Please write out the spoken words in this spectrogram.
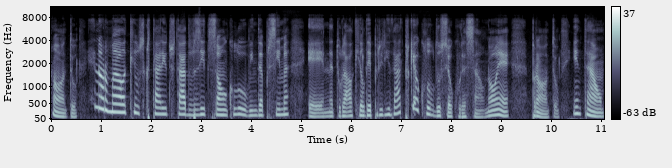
Pronto. É normal que o secretário de Estado visite só um clube, ainda por cima é natural que ele dê prioridade porque é o clube do seu coração, não é? Pronto. Então,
